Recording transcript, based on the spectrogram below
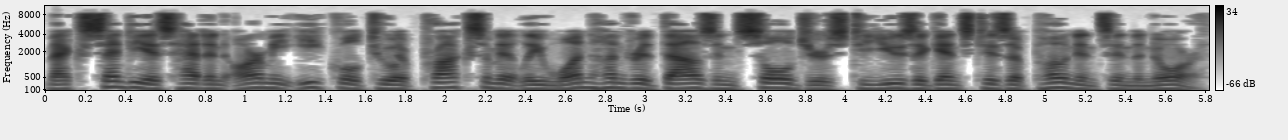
Maxentius had an army equal to approximately 100,000 soldiers to use against his opponents in the north.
